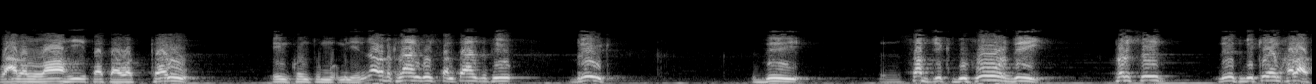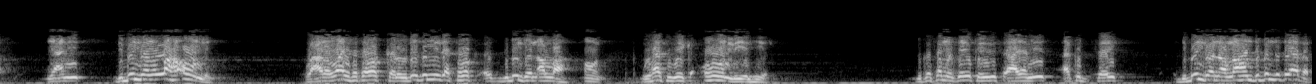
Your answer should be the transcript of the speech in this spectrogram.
وعلى الله فتوكلوا إن كنتم مؤمنين. In Arabic language, sometimes if you bring the subject before the person, then it became خلاص. يعني depend on Allah only. وعلى الله فتوكلوا doesn't mean that depend on Allah on. We have to make only in here. Because someone say, okay, this ayah means I could say depend on Allah and depend on the others.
